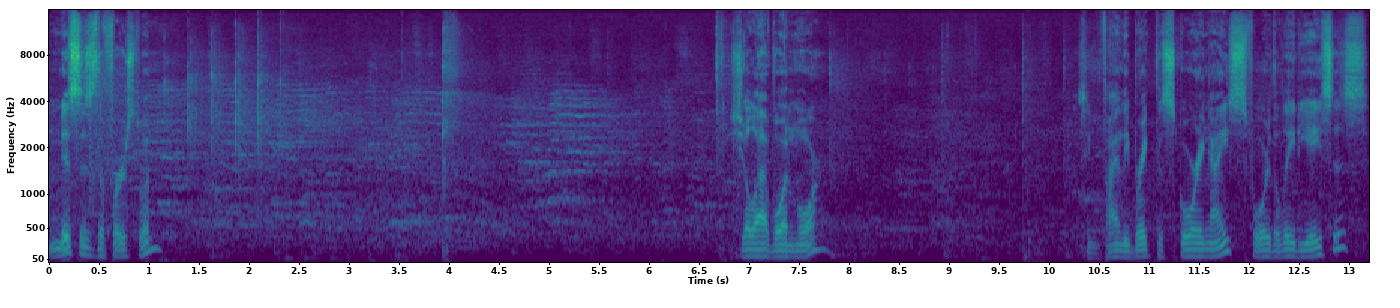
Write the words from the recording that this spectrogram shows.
Misses the first one. She'll have one more. She can finally break the scoring ice for the Lady Aces.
